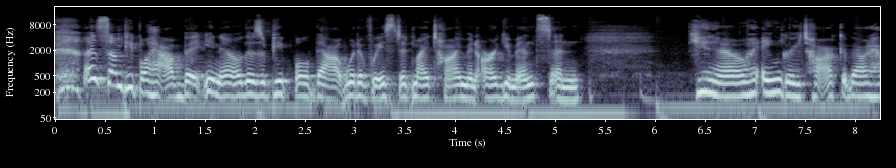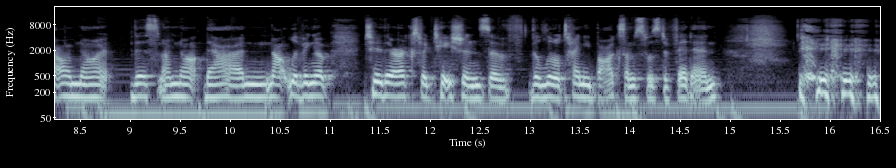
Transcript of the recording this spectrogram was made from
Uh, some people have, but you know, those are people that would have wasted my time in arguments and, you know, angry talk about how I'm not this and I'm not that and not living up to their expectations of the little tiny box I'm supposed to fit in.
